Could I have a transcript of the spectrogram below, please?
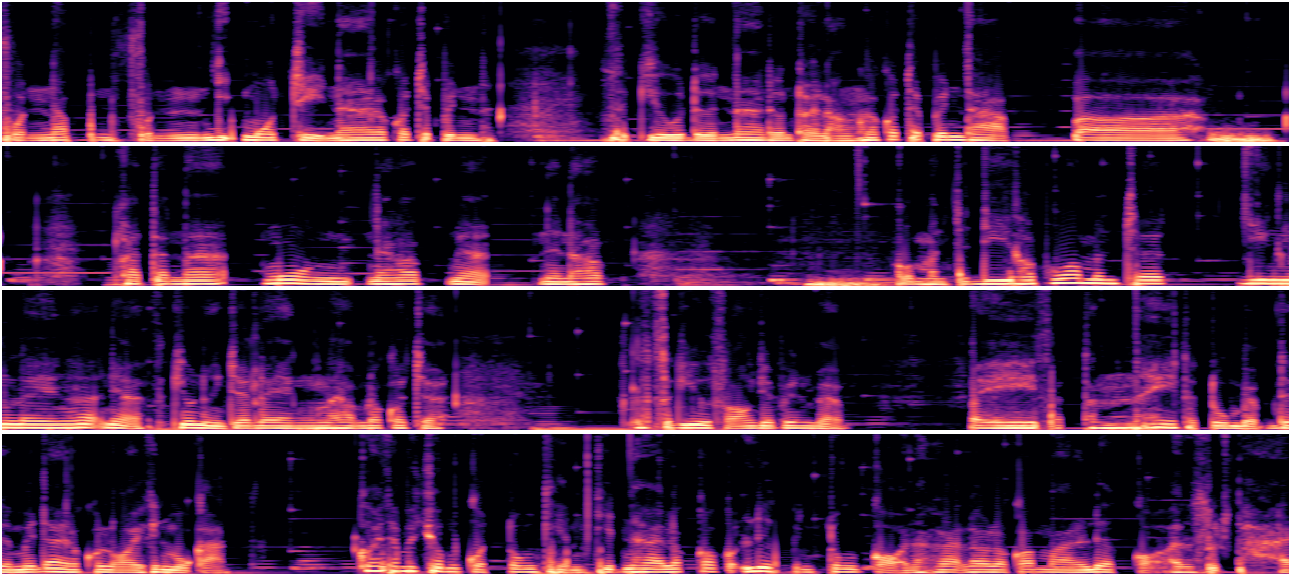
ฝนนะเป็นฝนยิโมจินะ แล้วก็จะเป็นสกิลเดินหน้าเดินถอยหลัง แล้วก็จะเป็นดาบอ่อคาตานะม่วงนะครับเนี่ยเนี่ยนะครับ ก็มันจะดีครับเพราะว่ามันจะยิงแรงฮะเนี่ยสกิลหนึ่งจะแรงนะครับ แล้วก็จะสกิลสองจะเป็นแบบ ไปสตันให้ศัตรูแบบเดินไม่ได้แล้วก็ลอยขึ้นโอกาส ก็ให้ท่านผู้ชมกดตรงเข็มทิศนะฮะแล้วก็เลือกเป็นตรงเกาะนะครับแล้วเราก็มาเลือกเกาะอันสุดท้าย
